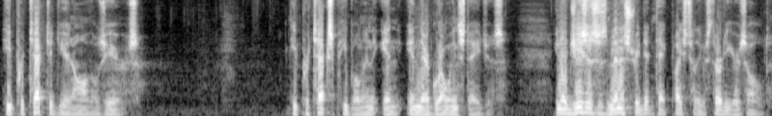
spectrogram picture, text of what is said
He protected you in all those years. He protects people in, in, in their growing stages. You know, Jesus' ministry didn't take place till he was 30 years old.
